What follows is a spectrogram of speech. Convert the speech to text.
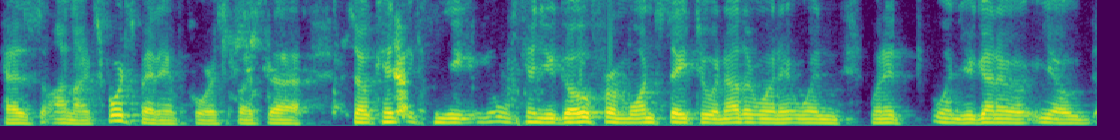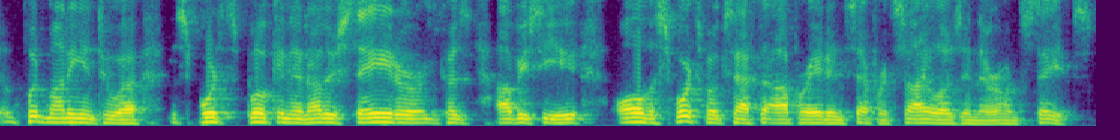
has online sports betting, of course. But uh, so, can, can you can you go from one state to another when it when when it when you're going to you know put money into a sports book in another state, or because obviously all the sports books have to operate in separate silos in their own states.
